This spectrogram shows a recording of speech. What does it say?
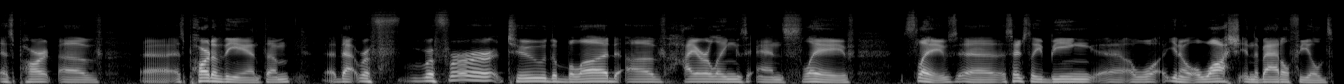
as part of uh, as part of the anthem uh, that ref- refer to the blood of hirelings and slave slaves, uh, essentially being uh, you know awash in the battlefields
